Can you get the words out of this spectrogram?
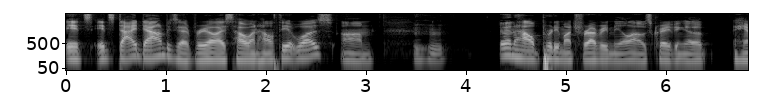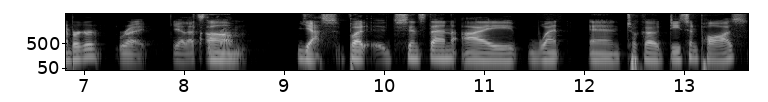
It's it's died down because I've realized how unhealthy it was. Um, Mm-hmm. and how pretty much for every meal I was craving a hamburger. Right. Yeah, that's the Um, problem. Yes, but since then I went and took a decent pause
